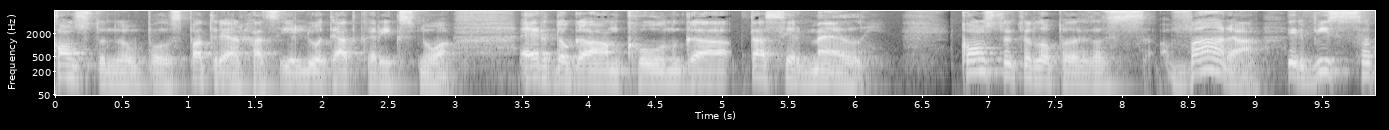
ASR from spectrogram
Konstantinopolis patriarchāts ir ļoti atkarīgs no Erdogāna kunga. Tas ir meli. Konstantinopolis vārā ir visa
